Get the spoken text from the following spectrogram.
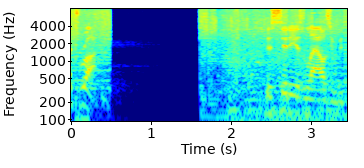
Let's rock. This city is lousy with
